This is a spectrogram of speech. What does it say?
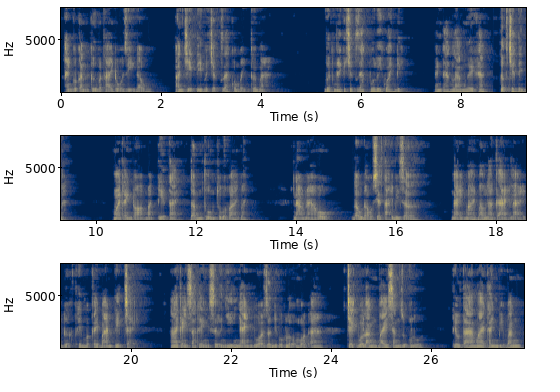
Anh có căn cứ và thái độ gì đâu. Anh chỉ tin vào trực giác của mình thôi mà. Vứt ngay cái trực giác vô lý của anh đi. Anh đang làm người khác, Tức chết đây mà. Mai Thành đỏ mặt tía tay Đấm thùm thùm vào vai Bách Nào nào, Đấu đầu sẽ tải bây giờ. Ngày mai báo lá cải lại được thêm một cái bàn tiết chạy. Hai cảnh sát hình sự nhí nhảnh đùa dẫn đi quốc lộ 1A Chạch vô lăng bay sang ruộng lúa. Thiếu tá Mai Thanh bị văng,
